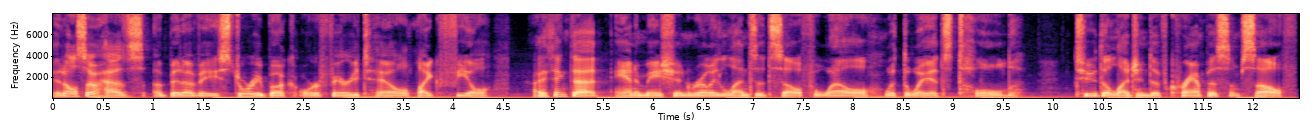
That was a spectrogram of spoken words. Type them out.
It also has a bit of a storybook or fairy tale like feel. I think that animation really lends itself well with the way it's told to the legend of Krampus himself.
